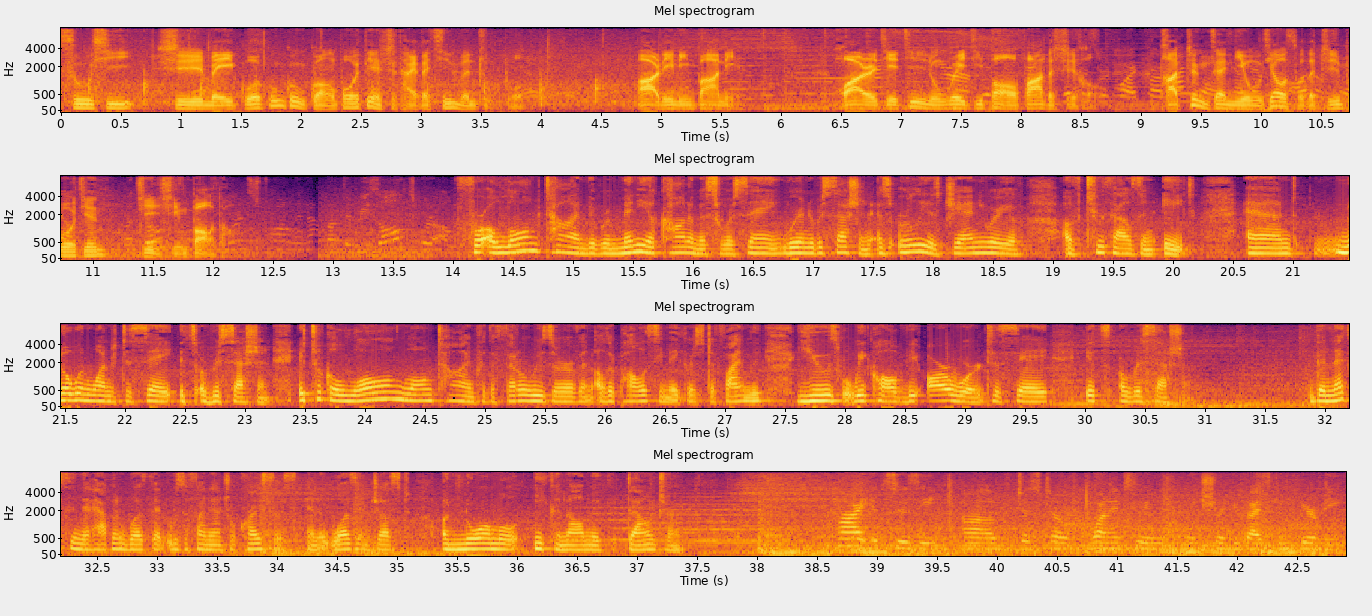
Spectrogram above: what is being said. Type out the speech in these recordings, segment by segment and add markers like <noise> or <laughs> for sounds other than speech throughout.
苏西是美国公共广播电视台的新闻主播。二零零八年，华尔街金融危机爆发的时候，他正在纽交所的直播间进行报道。For a long time, there were many economists who were saying we're in a recession as early as January of, of 2008. And no one wanted to say it's a recession. It took a long, long time for the Federal Reserve and other policymakers to finally use what we call the R word to say it's a recession. The next thing that happened was that it was a financial crisis, and it wasn't just a normal economic downturn. Hi, it's Susie. Uh, just wanted to make sure you guys can hear me.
